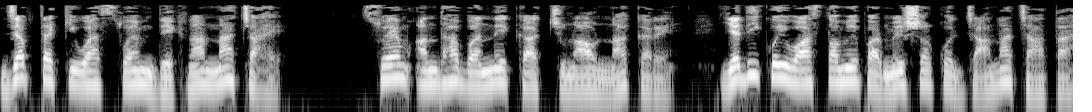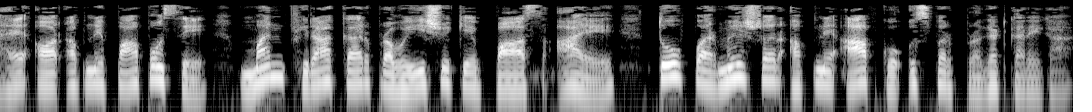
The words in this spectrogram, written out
जब तक कि वह स्वयं देखना न चाहे। स्वयं अंधा बनने का चुनाव न करें। यदि कोई वास्तव में परमेश्वर को जानना चाहता है और अपने पापों से मन फिराकर प्रभु यीशु के पास आए तो परमेश्वर अपने आप को उस पर प्रकट करेगा।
